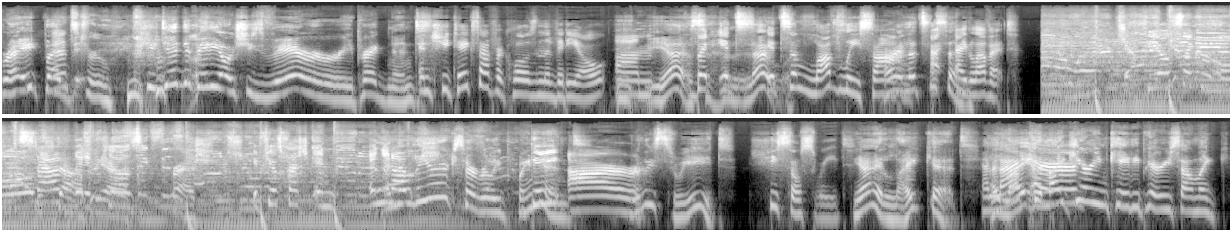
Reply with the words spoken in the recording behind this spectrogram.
right? But That's true. she did the video. She's very pregnant. And she takes off her clothes in the video. Um, yes. But it's Hello. it's a lovely song. All right, let's I- listen. I, love it. It feels like her old stuff, stuff, but it yeah. feels fresh. it feels fresh and and you And know the lyrics are really poignant. they are really sweet. she's so sweet. Yeah, I like it. I like I like her. hearing Katy Perry sound like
